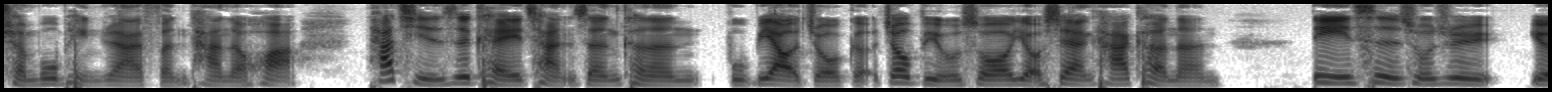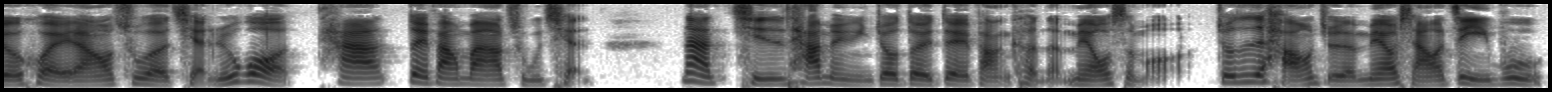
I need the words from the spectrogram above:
全部平均来分摊的话，它其实是可以产生可能不必要纠葛。就比如说，有些人他可能第一次出去约会，然后出了钱，如果他对方帮他出钱，那其实他明明就对对方可能没有什么，就是好像觉得没有想要进一步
